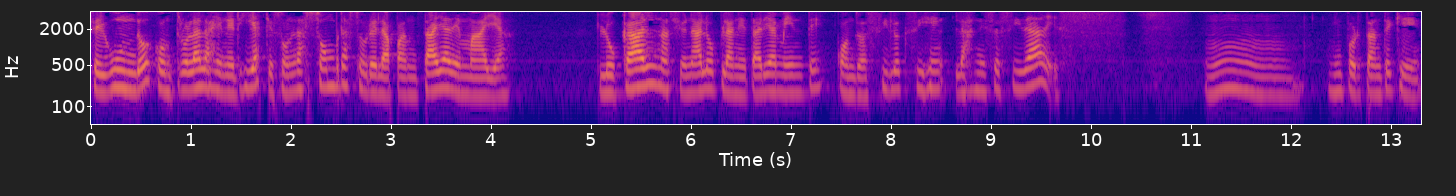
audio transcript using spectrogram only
Segundo, controla las energías que son las sombras sobre la pantalla de Maya, local, nacional o planetariamente, cuando así lo exigen las necesidades. Mm, importante que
